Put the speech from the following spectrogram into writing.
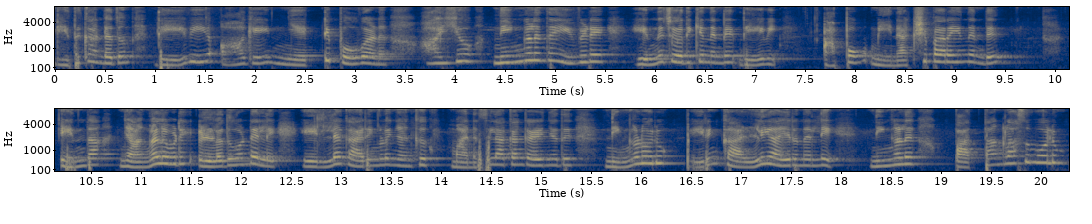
ഇത് കണ്ടതും ദേവി ആകെ ഞെട്ടിപ്പോവാണ്. അയ്യോ നിങ്ങളെന്താ ഇവിടെ? എന്ന് ചോദിക്കുന്നുണ്ട് ദേവി. അപ്പോൾ മീനാക്ഷി പറയുന്നുണ്ട് എന്താ ഞങ്ങളിവിടെ ഉള്ളത് കൊണ്ടല്ലേ എല്ലാ കാര്യങ്ങളും ഞങ്ങൾക്ക് മനസ്സിലാക്കാൻ കഴിഞ്ഞത്? നിങ്ങളൊരു പേരും കള്ളിയായിരുന്നല്ലേ നിങ്ങൾ പത്താം ക്ലാസ് പോലും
